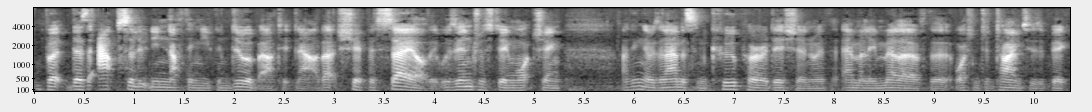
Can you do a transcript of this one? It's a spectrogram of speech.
but there's absolutely nothing you can do about it now. That ship has sailed. It was interesting watching. I think there was an Anderson Cooper edition with Emily Miller of the Washington Times, who's a big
